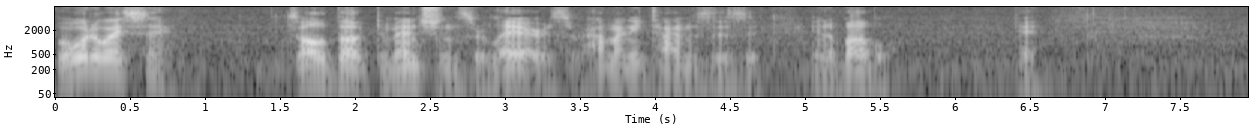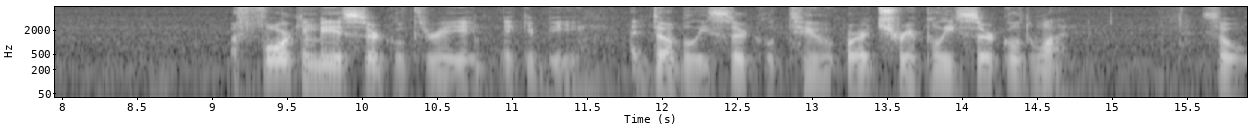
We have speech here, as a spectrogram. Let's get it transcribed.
But what do I say? It's all about dimensions or layers or how many times is it in a bubble. Okay. A 4 can be a circled 3, it could be a doubly circled 2 or a triply circled 1. So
